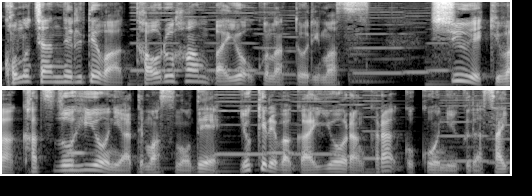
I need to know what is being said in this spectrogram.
このチャンネルではタオル販売を行っております。収益は活動費用に充てますので、よければ概要欄からご購入ください。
